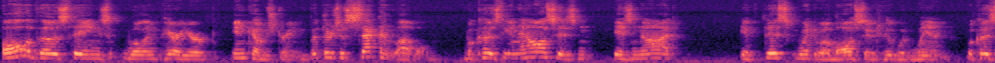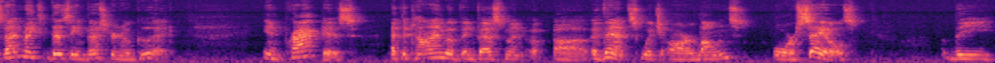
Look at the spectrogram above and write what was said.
All of those things will impair your income stream. But there's a second level because the analysis is not if this went to a lawsuit, who would win? Because that makes does the investor no good. In practice, at the time of investment uh, events, which are loans or sales, the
